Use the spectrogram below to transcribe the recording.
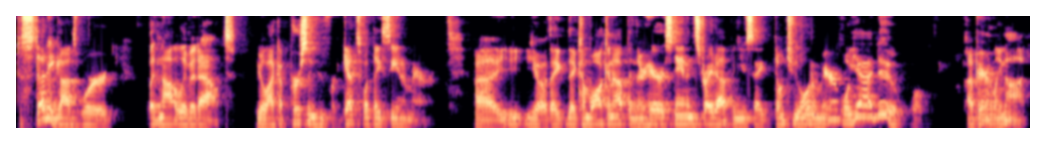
to study God's Word but not live it out. You're like a person who forgets what they see in a mirror. Uh, you, know, they, they come walking up and their hair is standing straight up, and you say, Don't you own a mirror? Well, yeah, I do. Well, apparently not.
